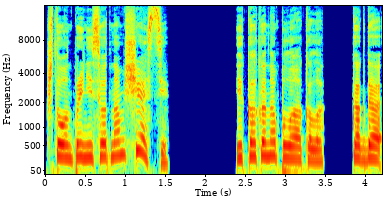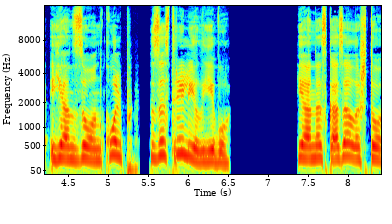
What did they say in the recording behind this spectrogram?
что он принесет нам счастье? И как она плакала, когда Ян Зоон Кольп застрелил его. И она сказала, что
